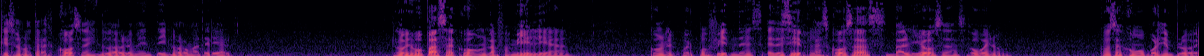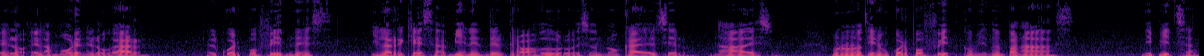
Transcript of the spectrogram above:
que son otras cosas indudablemente y no lo material. Lo mismo pasa con la familia, con el cuerpo fitness, es decir, las cosas valiosas, o bueno, cosas como por ejemplo el, amor en el hogar, el cuerpo fitness y la riqueza vienen del trabajo duro, eso no cae del cielo, nada de eso. Uno no tiene un cuerpo fit comiendo empanadas ni pizza,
